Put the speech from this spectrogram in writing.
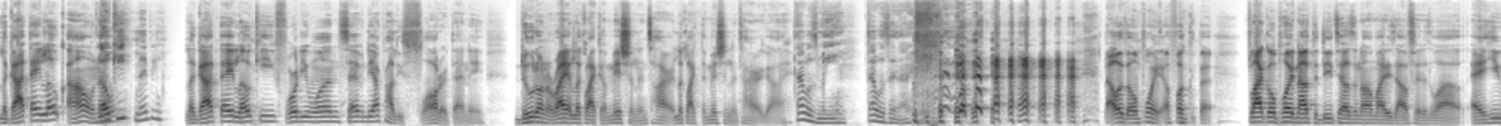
Legate Loke. I don't know. Loki, maybe. Legate Loki, forty one seventy. I probably slaughtered that name. Dude on the right looked like a Michelin tire. Looked like the Michelin tire guy. That was me. That was it. that was on point. I fuck with that. Flakko pointing out the details in Almighty's outfit is wild. Hey, he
